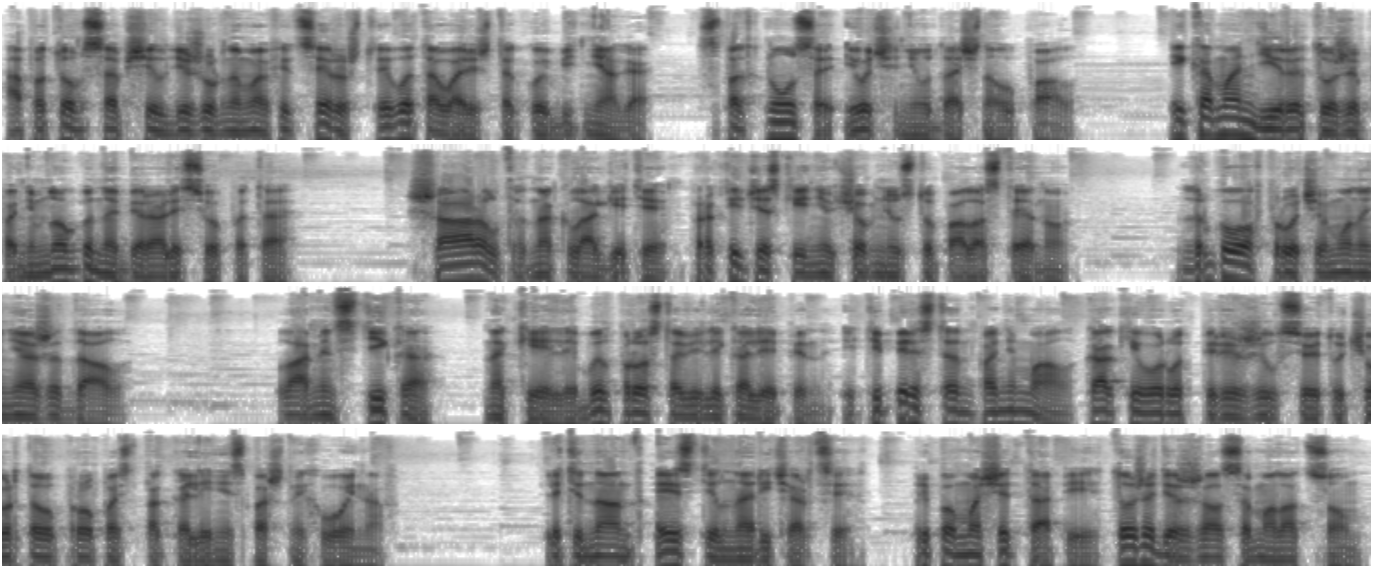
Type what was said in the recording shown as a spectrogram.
а потом сообщил дежурному офицеру, что его товарищ такой бедняга, споткнулся и очень неудачно упал. И командиры тоже понемногу набирались опыта. Шарлд на Клагете практически ни в чем не уступал Стену. Другого, впрочем, он и не ожидал. Ламен Стика на Келли был просто великолепен, и теперь Стэн понимал, как его род пережил всю эту чертову пропасть поколений сплошных воинов. Лейтенант Эстил на Ричардсе при помощи Тапии тоже держался молодцом.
